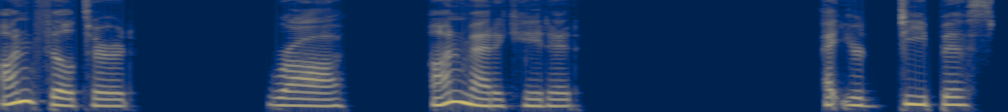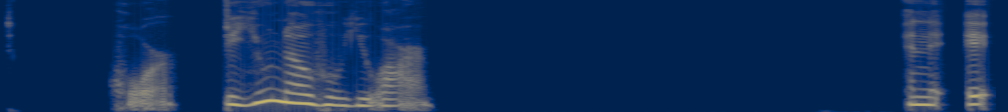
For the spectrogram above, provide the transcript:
Unfiltered, raw, unmedicated, at your deepest core. Do you know who you are? And it,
